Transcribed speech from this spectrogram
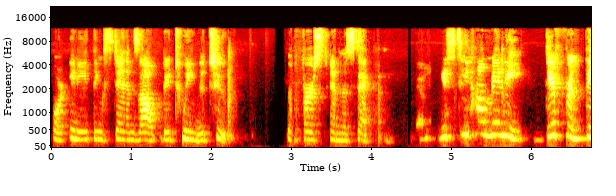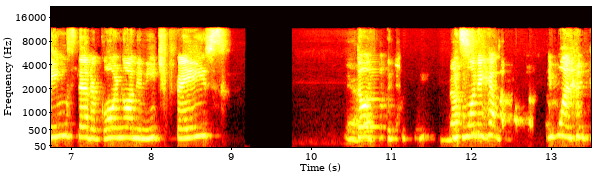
or anything stands out between the two, the first and the second? You see how many different things that are going on in each phase? Yeah, Don't- you want to have you want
